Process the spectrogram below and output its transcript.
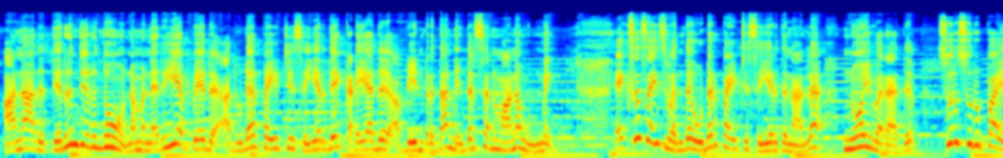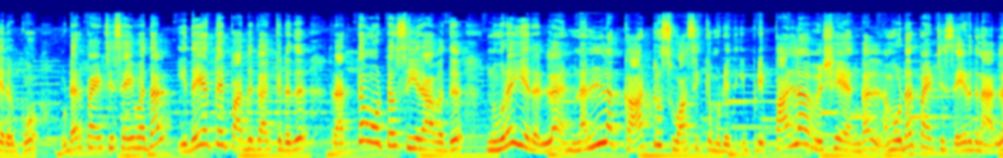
ஆனால் அது தெரிஞ்சிருந்தும் நம்ம நிறைய பேர் அது உடற்பயிற்சி செய்யறதே கிடையாது அப்படின்றது தான் நிதர்சனமான உண்மை. எக்ஸசைஸ் வந்து உடற்பயிற்சி செய்கிறதுனால நோய் வராது சுறுசுறுப்பாக இருக்கும். உடற்பயிற்சி செய்வதால் இதயத்தை பாதுகாக்கிறது ரத்த ஓட்டம் சீராவது நுரையீரலில் நல்ல காற்று சுவாசிக்க முடியுது. இப்படி பல விஷயங்கள் நம்ம உடற்பயிற்சி செய்கிறதுனால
